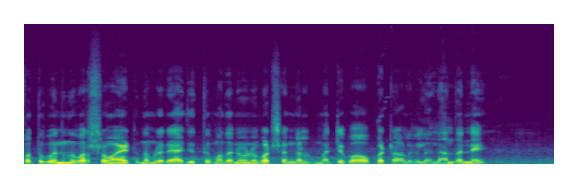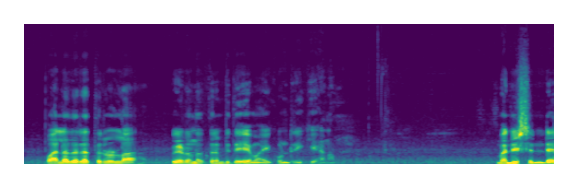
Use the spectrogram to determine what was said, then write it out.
പത്ത് പതിനൊന്ന് വർഷമായിട്ട് നമ്മുടെ രാജ്യത്ത് മതന്യൂനപക്ഷങ്ങൾ മറ്റ് പാവപ്പെട്ട ആളുകളെല്ലാം തന്നെ പലതരത്തിലുള്ള പീഡനത്തിന് വിധേയമായിക്കൊണ്ടിരിക്കുകയാണ്. മനുഷ്യന്റെ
